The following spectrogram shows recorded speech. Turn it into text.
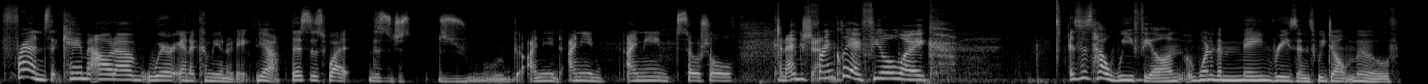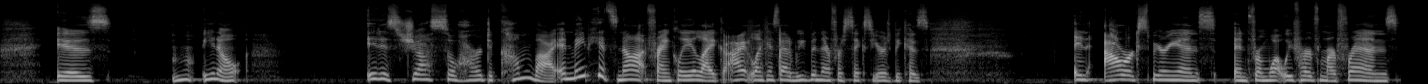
friends that came out of we're in a community Yeah. this is what this is just i need i need i need social connection frankly, I feel like this is how we feel. And one of the main reasons we don't move is, you know, it is just so hard to come by. And maybe it's not, frankly. Like I like I said, we've been there for six years because in our experience and from what we've heard from our friends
